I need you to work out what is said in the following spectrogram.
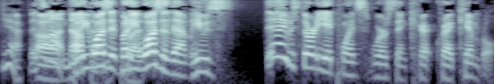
Yeah, it's Um, not but he wasn't. But, he wasn't that. He was. Yeah, he was 38 points worse than Craig Kimbrel.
